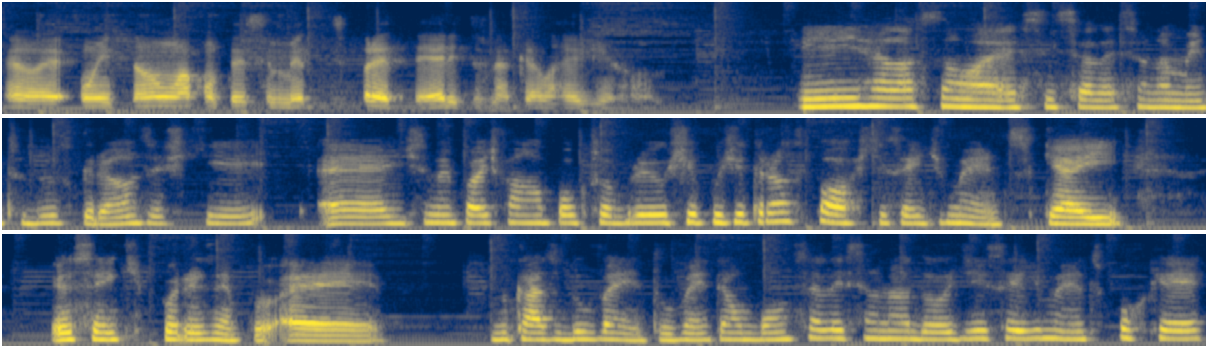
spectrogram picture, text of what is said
é, ou então acontecimentos pretéritos naquela região. E em relação a esse selecionamento dos grãos, acho que é, a gente também pode falar um pouco sobre os tipos de transporte de sedimentos, que aí eu sei que, por exemplo, é, no caso do vento, o vento é um bom selecionador de sedimentos porque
